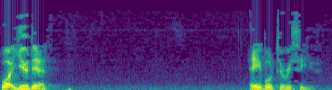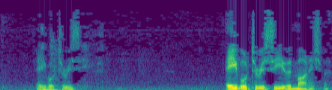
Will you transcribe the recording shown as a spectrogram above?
what you did? Able to receive. Able to receive. Able to receive admonishment.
